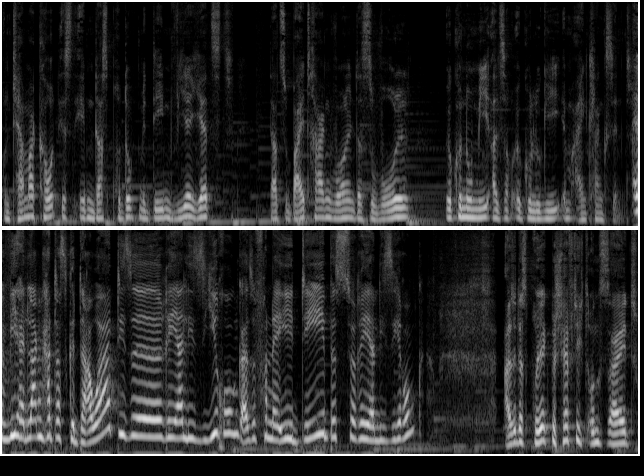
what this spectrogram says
Und Thermacode ist eben das Produkt, mit dem wir jetzt dazu beitragen wollen, dass sowohl Ökonomie als auch Ökologie im Einklang sind. Wie lange hat das gedauert, diese Realisierung, also von der Idee bis zur Realisierung? Also das Projekt beschäftigt uns seit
